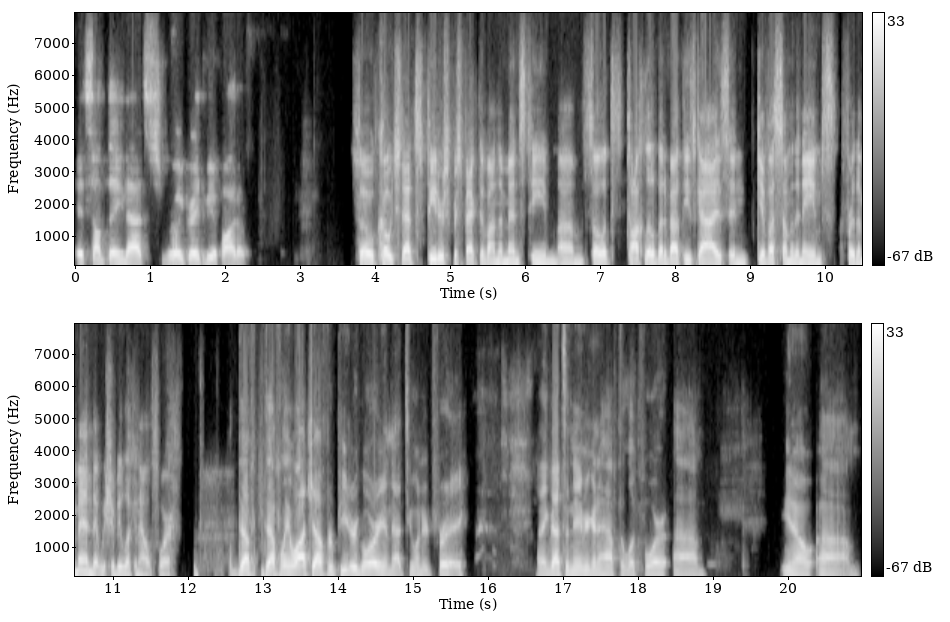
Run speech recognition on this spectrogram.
it's something that's really great to be a part of. So, coach, that's Peter's perspective on the men's team. Um, so, let's talk a little bit about these guys and give us some of the names for the men that we should be looking out for. Def- definitely watch out for Peter Gorey in that 200 free. I think that's a name you're going to have to look for. Um, you know, um,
